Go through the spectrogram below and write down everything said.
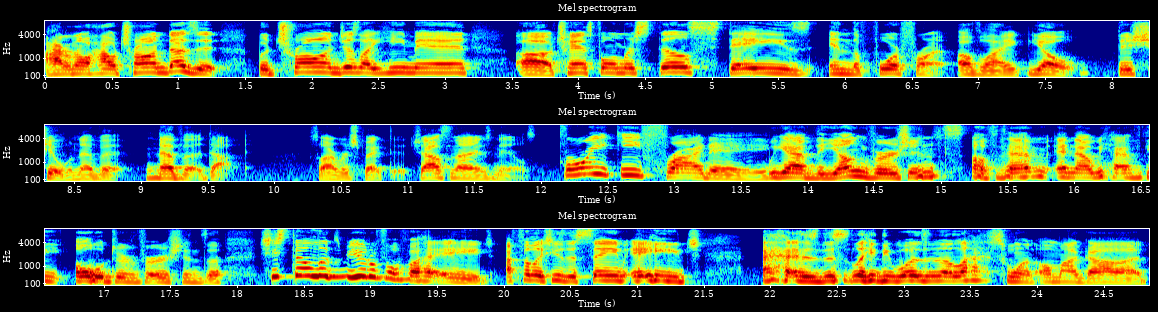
I don't know how Tron does it, but Tron, just like He-Man, uh, Transformers, still stays in the forefront of like, yo, this shit will never, never die. So I respect it. Shout out to Nine Inch Nails. Freaky Friday. We have the young versions of them, and now we have the older versions of. She still looks beautiful for her age. I feel like she's the same age as this lady was in the last one. Oh my god.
